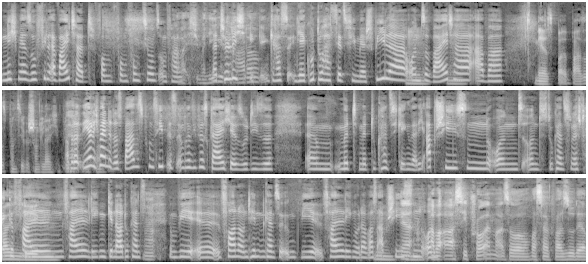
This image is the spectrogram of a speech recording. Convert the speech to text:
nicht mehr so viel erweitert vom, vom Funktionsumfang. Aber ich überlege Natürlich gerade- hast du, ja gut, du hast jetzt viel mehr Spieler Mhm. und so weiter, aber Nee, das ba Basisprinzip ist schon gleich geblieben. aber ja, ja, ich meine, das Basisprinzip ist im Prinzip das gleiche. So diese ähm, mit, mit, du kannst dich gegenseitig abschießen und, und du kannst von der Strecke Fallen fallen, legen. Fallen legen. Genau, du kannst irgendwie äh, vorne und hinten kannst du irgendwie Fallen legen oder was Ja, abschießen. und aber RC Pro M, also was ja quasi so der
